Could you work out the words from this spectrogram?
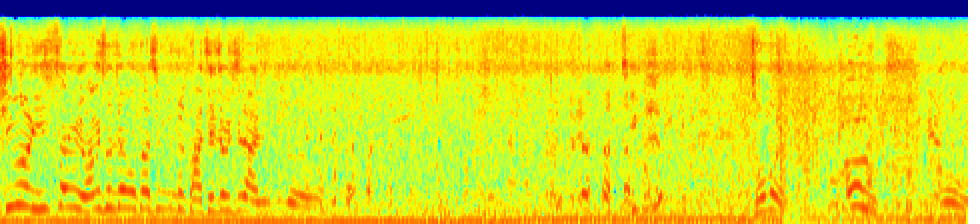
10월 23일 왕손장어 타신 분들 다 제정신 아니시고요. 저만, 어우, 어우.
